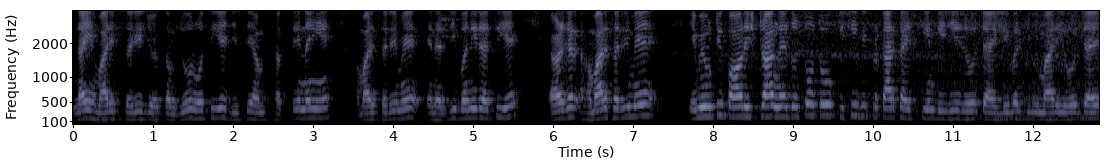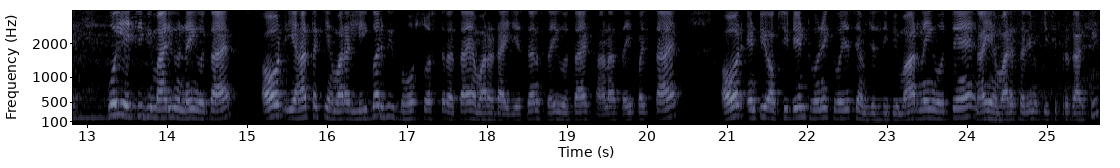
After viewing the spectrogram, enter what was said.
ना ही हमारी शरीर जो है कमज़ोर होती है, जिससे हम थकते नहीं हैं। हमारे शरीर में एनर्जी बनी रहती है। अगर हमारे शरीर में इम्यूनिटी पावर स्ट्रांग है दोस्तों तो किसी भी प्रकार का स्किन डिज़ीज़ हो, चाहे लीवर की बीमारी हो, चाहे कोई ऐसी बीमारी हो नहीं होता है और यहाँ तक कि हमारा लीवर भी बहुत स्वस्थ रहता है, हमारा डाइजेशन सही होता है, खाना सही पचता है और एंटीऑक्सीडेंट होने की वजह से हम जल्दी बीमार नहीं होते हैं, ना ही हमारे शरीर में किसी प्रकार की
